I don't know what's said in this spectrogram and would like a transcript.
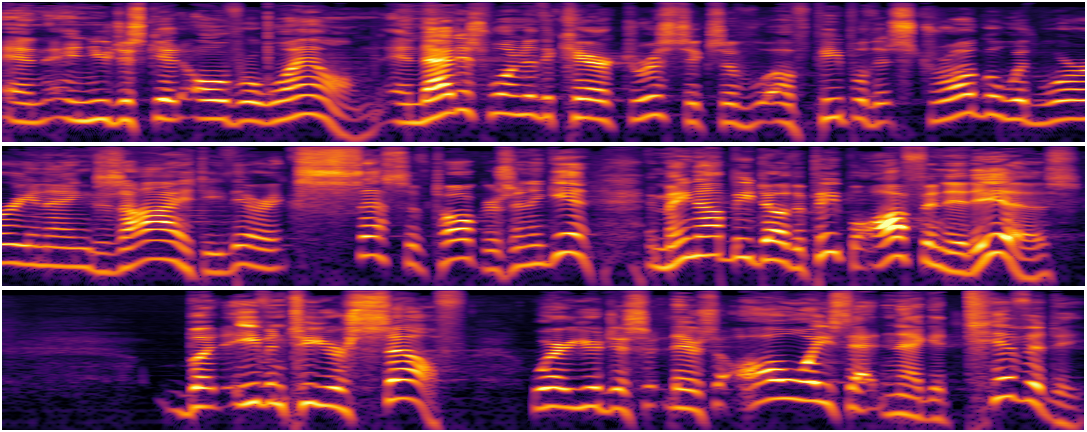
and, and you just get overwhelmed. And that is one of the characteristics of, of people that struggle with worry and anxiety. They're excessive talkers. And again, it may not be to other people, often it is, but even to yourself, where you're just, there's always that negativity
